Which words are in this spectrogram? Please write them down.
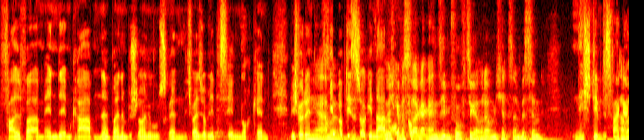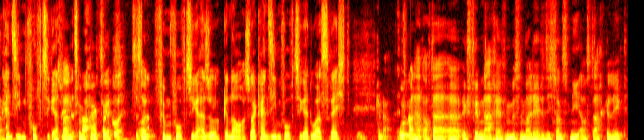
Pfalfer am Ende im Graben, ne, bei einem Beschleunigungsrennen. Ich weiß nicht, ob ihr die Szene noch kennt. Mich würde interessieren, ja, aber, ob dieses Original. Aber ich glaube, es war gar kein 57er, oder? Um mich jetzt ein bisschen Nee, stimmt, es war aber gar kein 57er. Das war ein 55er. War das war ein 55er, also genau, es war kein 57er, du hast recht. Genau. Und man hat auch da äh, extrem nachhelfen müssen, weil der hätte sich sonst nie aufs Dach gelegt.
